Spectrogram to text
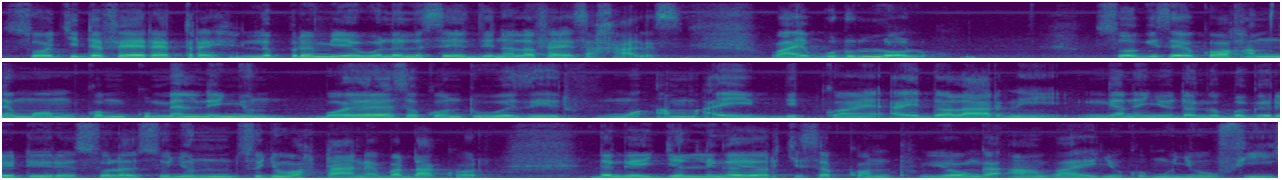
soo ci defee retrait le premier wala le 16 dina la fay sa xaalis. Waaye bu dul loolu soo gisee koo xam ne moom comme ku mel ne ñun boo yoree sa compte Wazir mu am ay bitcoin ay dollars nii nga ne ñu da nga bëgg retirer su la suñu suñu waxtaanee ba d'accord da ngay jël li nga yor ci sa compte yow nga envoyé ñu ko mu ñëw fii.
